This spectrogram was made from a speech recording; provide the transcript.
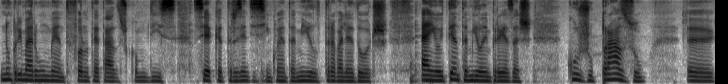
Num primeiro momento foram detectados, como disse, cerca de 350 mil trabalhadores em 80 mil empresas, cujo prazo uh,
